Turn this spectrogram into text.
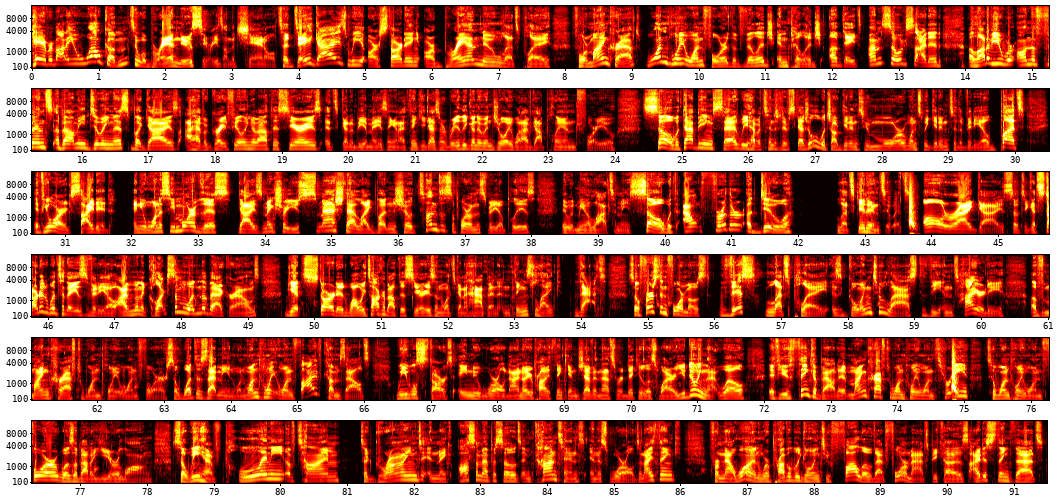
Hey everybody, welcome to a brand new series on the channel. Today, guys, we are starting our brand new Let's Play for Minecraft 1.14, the Village and Pillage updates. I'm so excited. A lot of you were on the fence about me doing this, but guys, I have a great feeling about this series. It's going to be amazing, and I think you guys are really going to enjoy what I've got planned for you. So, with that being said, we have a tentative schedule, which I'll get into more once we get into the video, but but if you are excited and you want to see more of this, guys, make sure you smash that like button. Show tons of support on this video, please. It would mean a lot to me. So without further ado, let's get into it. All right, guys. So to get started with today's video, I'm going to collect some wood in the background, get started while we talk about this series and what's going to happen and things like that. So first and foremost, this Let's Play is going to last the entirety of Minecraft 1.14. So what does that mean? When 1.15 comes out, we will start a new world. Now I know you're probably thinking, Jevin, that's ridiculous. Why are you doing that? Well, if you think about it, Minecraft 1.13 to 1.14 was about a year long. So we have plenty of time to grind and make awesome episodes and content in this world. And I think from now on, we're probably going to follow that format because I just think that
